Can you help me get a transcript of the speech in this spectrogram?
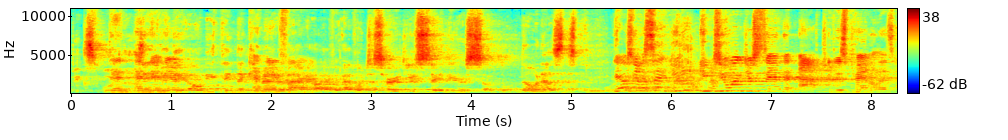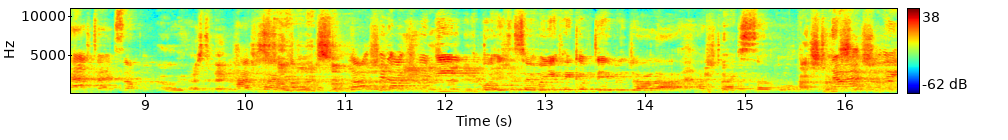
big spoilers. Then- and then David, you're- the only thing that came and out you're of that, fired. I've, I've just heard you say that you're supple. No one else has been. yeah, I was gonna say, you, you do understand that after this panel, it's hashtag supple. Oh, yeah. Hashtag. Hashtag Supple, supple. supple. That should actually And be then- what is it? So when you think of David John, uh, hashtag supple. Hashtag Now, something. actually,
